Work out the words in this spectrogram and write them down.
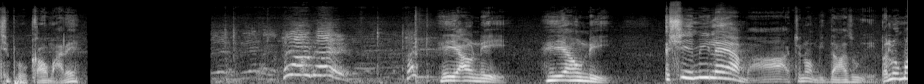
ချစ်ဖို့ကောင်းပါတယ်ဟဲ့အောင်နေဟေးရောက်နေဟေးရောက်နေအရှင်မိလိုက်ရမှာကျွန်တော်မိသားစုတွေဘယ်လို့မ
